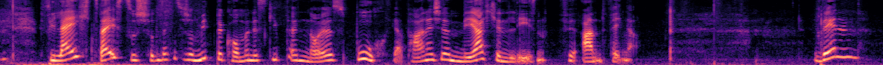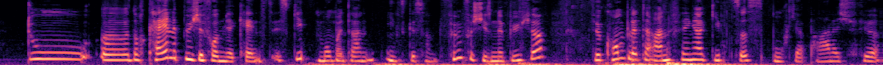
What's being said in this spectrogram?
Vielleicht weißt du schon, vielleicht hast du schon mitbekommen, es gibt ein neues Buch, japanische Märchenlesen für Anfänger. Wenn du äh, noch keine Bücher von mir kennst, es gibt momentan insgesamt fünf verschiedene Bücher für komplette Anfänger gibt es das Buch Japanisch für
